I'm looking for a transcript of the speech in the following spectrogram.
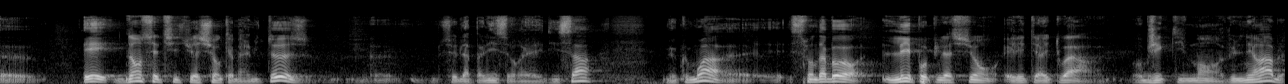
Euh, et dans cette situation calamiteuse, euh, M. de la Palisse aurait dit ça mieux que moi, ce sont d'abord les populations et les territoires objectivement vulnérables,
